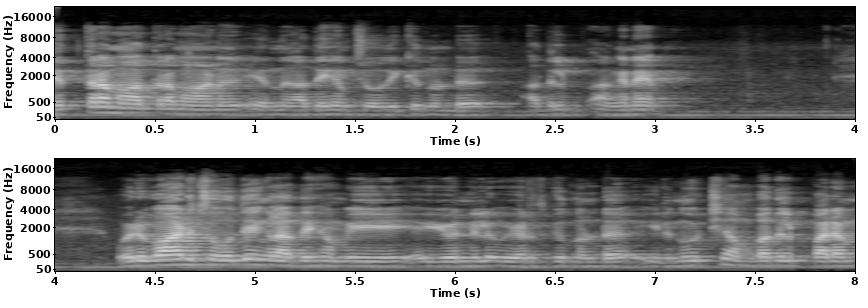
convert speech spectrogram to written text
എത്രമാത്രമാണ് എന്ന് അദ്ദേഹം ചോദിക്കുന്നുണ്ട്. അതിൽ അങ്ങനെ ഒരുപാട് ചോദ്യങ്ങൾ അദ്ദേഹം ഈ യു എന്നിൽ ഉയർത്തുന്നുണ്ട്. ഇരുന്നൂറ്റി അമ്പതിൽ പരം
